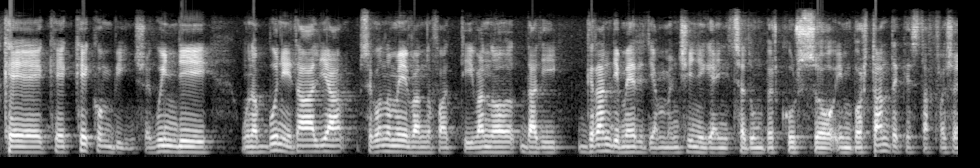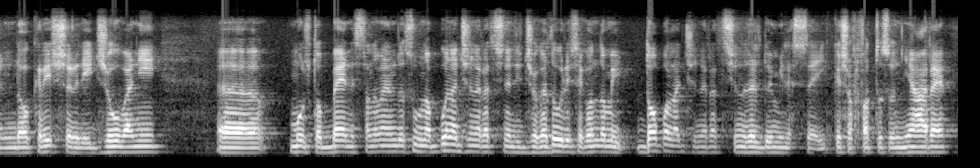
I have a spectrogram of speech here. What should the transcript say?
che, che, che convince, quindi una buona Italia, secondo me vanno, fatti, vanno dati grandi meriti a Mancini che ha iniziato un percorso importante e che sta facendo crescere dei giovani eh, molto bene, stanno venendo su una buona generazione di giocatori, secondo me dopo la generazione del 2006 che ci ha fatto sognare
